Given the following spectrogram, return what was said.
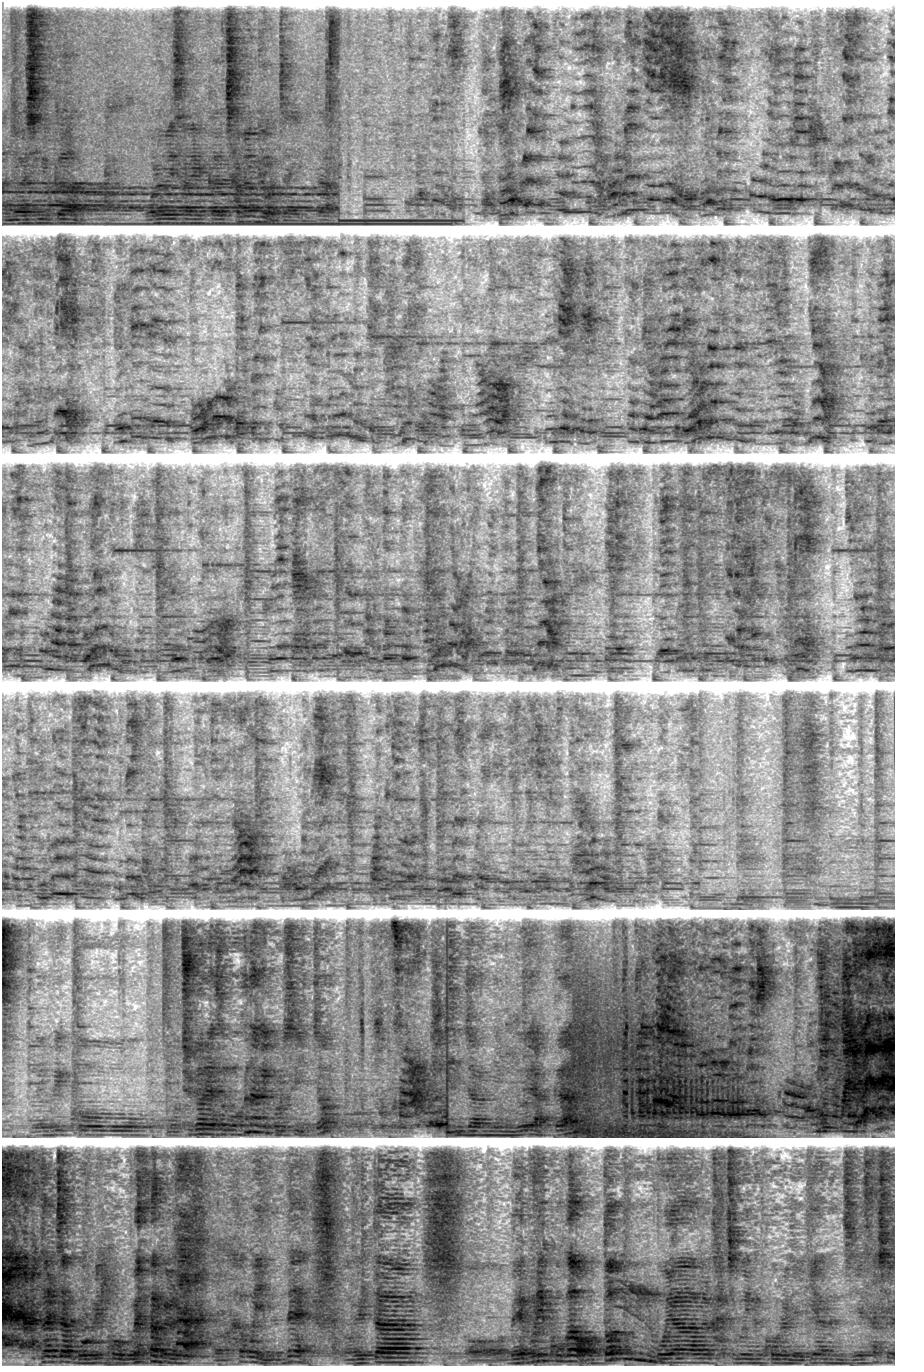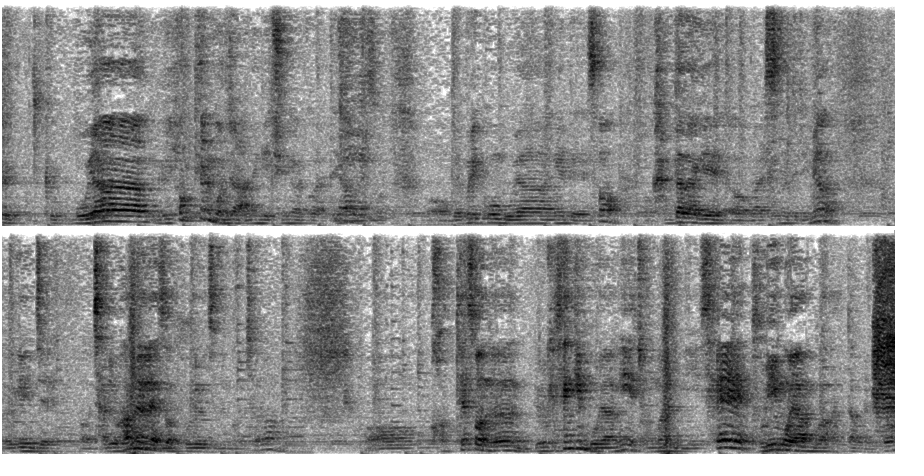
안녕하십니까 원어민 사회과 차명규 원장입니다. 주변에서 뭐 흔하게 볼 수 있죠? 팀장님도 약간 살짝 레브리코 모양을 어, 하고 있는데 어, 일단 어, 레브리코가 어떤 모양을 가지고 있는 코를 얘기하는지 사실 그 모양 그 형태를 먼저 아는 게 중요할 것 같아요. 네. 그래서 어, 레브리코 모양에 대해서 어, 간단하게 어, 말씀을 드리면 여기 이제 어, 자료 화면에서 보여지는 것처럼 어, 겉에서는 이렇게 생긴 모양이 정말 이 새 부리 모양과 같다고 해서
